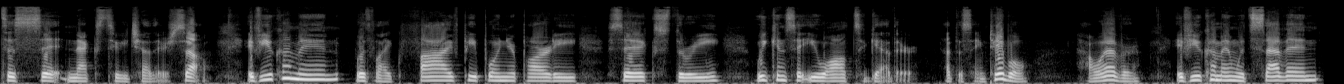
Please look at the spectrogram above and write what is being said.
to sit next to each other. So, if you come in with like five people in your party, six, three, we can sit you all together at the same table. However, if you come in with seven,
